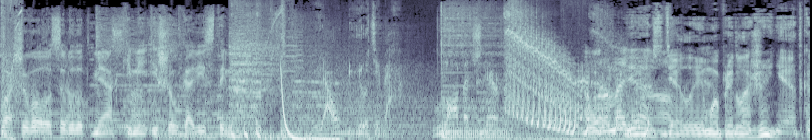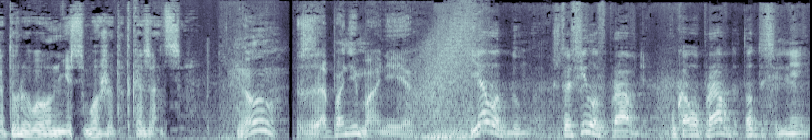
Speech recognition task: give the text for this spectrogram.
Ваши волосы будут мягкими и шелковистыми. Я сделаю ему предложение, от которого он не сможет отказаться. Ну, за понимание. Я вот думаю, что сила в правде. У кого правда, тот и сильней.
